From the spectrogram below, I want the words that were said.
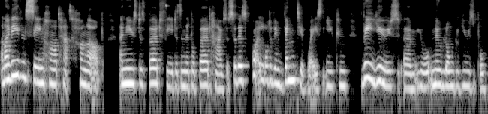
And I've even seen hard hats hung up and used as bird feeders and little bird houses. So there's quite a lot of inventive ways that you can reuse um, your no longer usable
